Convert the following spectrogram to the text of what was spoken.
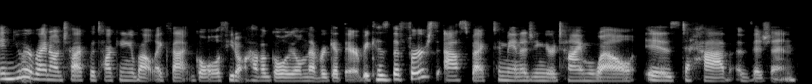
and you were right on track with talking about like that goal. If you don't have a goal, you'll never get there. Because the first aspect to managing your time well is to have a vision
